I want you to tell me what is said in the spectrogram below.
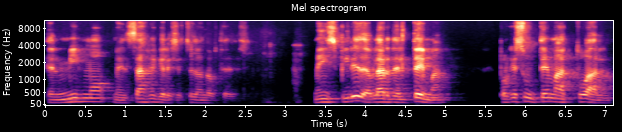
el mismo mensaje que les estoy dando a ustedes. Me inspiré de hablar del tema porque es un tema actual,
